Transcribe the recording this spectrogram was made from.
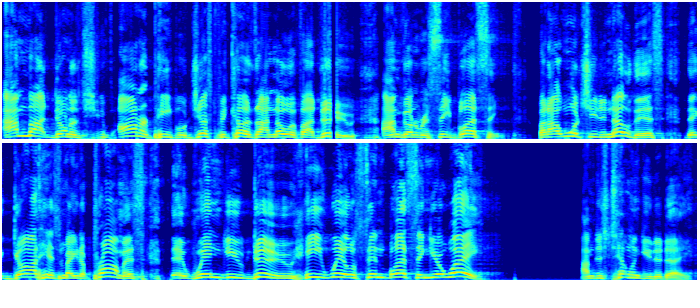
I'm not going to honor people just because I know if I do, I'm going to receive blessing. But I want you to know this that God has made a promise that when you do, He will send blessing your way. I'm just telling you today.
